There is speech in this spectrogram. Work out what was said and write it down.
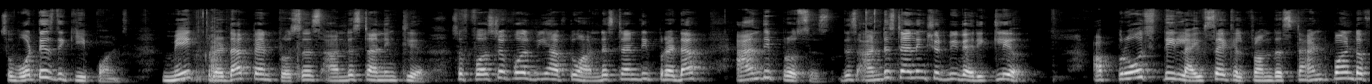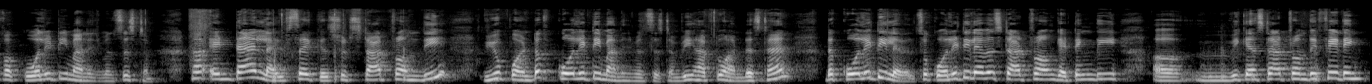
So what is the key points make product and process understanding clear. So first of all we have to understand the product and the process. This understanding should be very clear. Approach the life cycle from the standpoint of a quality management system. Now entire life cycle should start from the viewpoint of quality management system. We have to understand the quality level. So quality level start from getting the uh, we can start from the feeding.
